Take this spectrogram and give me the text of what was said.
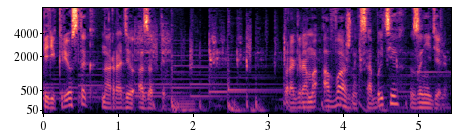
Перекресток на радио Азаты. Программа о важных событиях за неделю.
